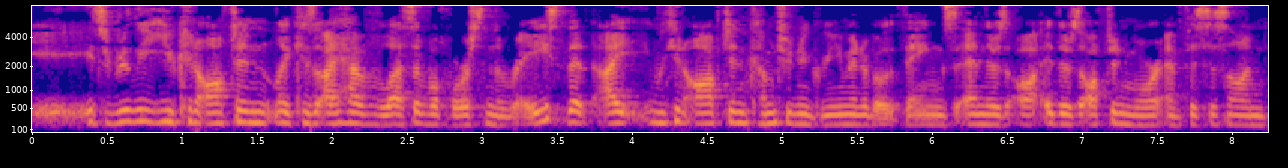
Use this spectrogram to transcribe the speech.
it's really you can often like because I have less of a horse in the race that I we can often come to an agreement about things and there's o- there's often more emphasis on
